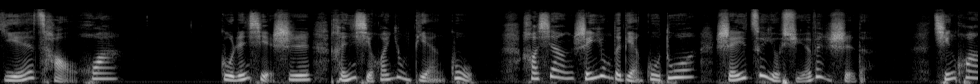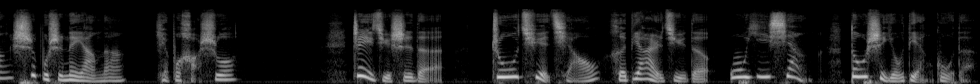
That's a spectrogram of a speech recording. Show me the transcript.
野草花，古人写诗很喜欢用典故，好像谁用的典故多，谁最有学问似的。情况是不是那样呢？也不好说。这句诗的“朱雀桥”和第二句的“乌衣巷”都是有典故的。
